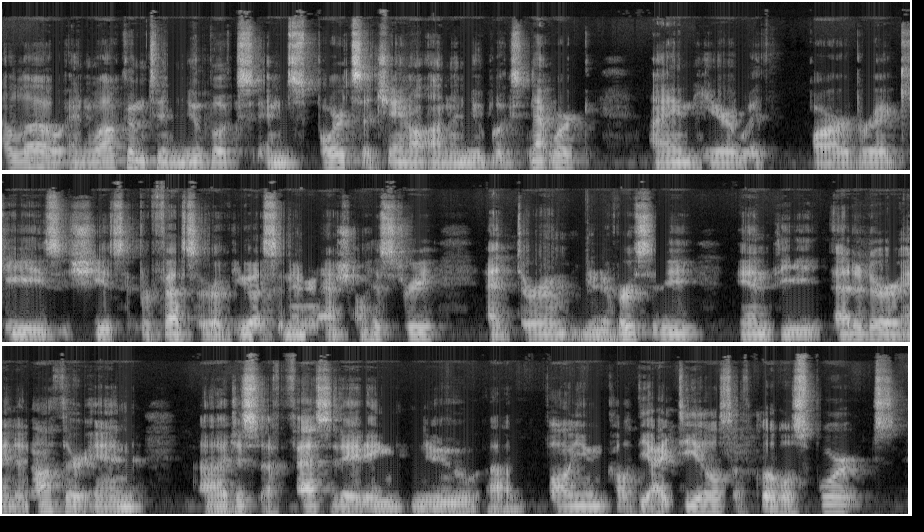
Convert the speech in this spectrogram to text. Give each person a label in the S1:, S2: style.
S1: Hello, and welcome to New Books in Sports, a channel on the New Books Network. I am here with Barbara Keys. She is a professor of U.S. and International History at Durham University and the editor and an author in uh, just a fascinating new uh, volume called The Ideals of Global Sports,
